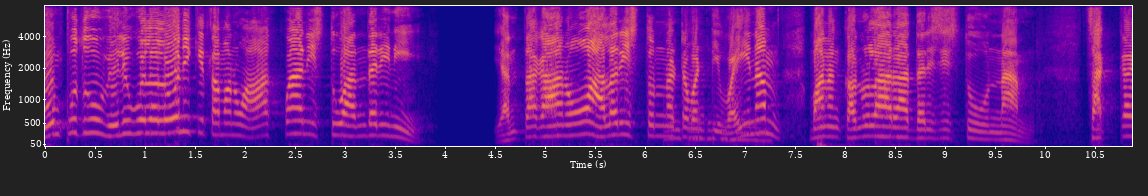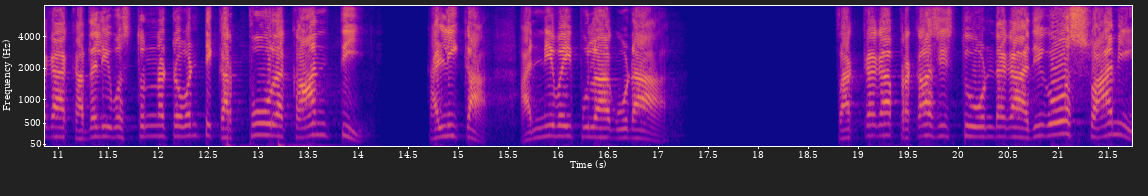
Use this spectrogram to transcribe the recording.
వంపుతూ వెలుగులలోనికి తమను ఆహ్వానిస్తూ అందరినీ ఎంతగానో అలరిస్తున్నటువంటి వైనం మనం కనులారా దర్శిస్తూ ఉన్నాం. చక్కగా కదలి వస్తున్నటువంటి కర్పూర కాంతి కళిక అన్ని వైపులా కూడా చక్కగా ప్రకాశిస్తూ ఉండగా అదిగో స్వామి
